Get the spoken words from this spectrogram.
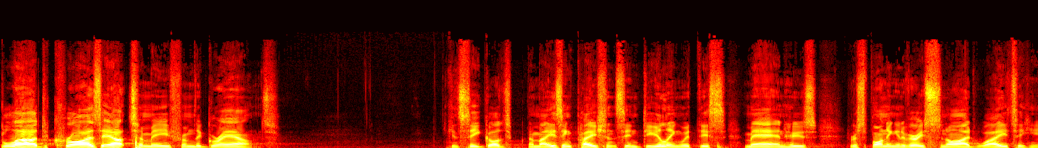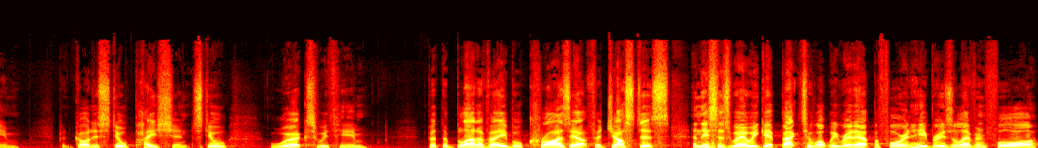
blood cries out to me from the ground. You can see God's amazing patience in dealing with this man who's responding in a very snide way to him. But God is still patient, still works with him. But the blood of Abel cries out for justice. And this is where we get back to what we read out before in Hebrews 11:4,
